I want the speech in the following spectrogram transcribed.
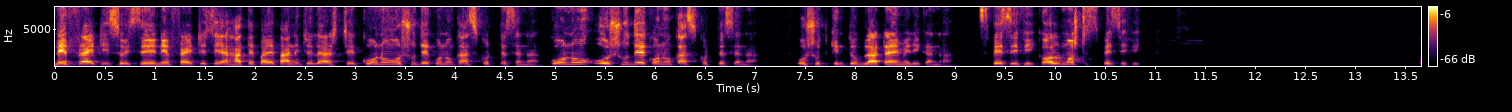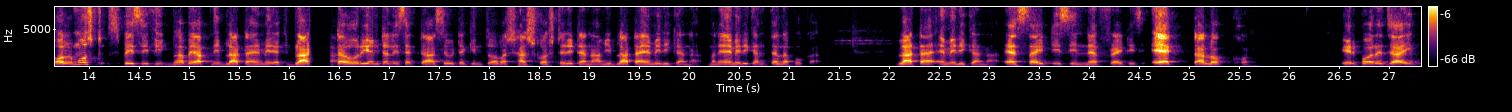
নেফ্রাইটিস হয়েছে নেফ্রাইটিসে হাতে পায়ে পানি চলে আসছে, কোনো ওষুধে কোনো কাজ করতেছে না। কোনো ওষুধে কোনো কাজ করতেছে না। ওষুধ কিন্তু blatta americana specific, almost specific. Almost specific ভাবে আপনি ব্লাটা ব্লাটা ওরিয়েন্টালিস একটা আছে, ওইটা কিন্তু আবার শ্বাসকষ্টের, এটা না। আমি ব্লাটা আমেরিকানা মানে আমেরিকান তেলাপোকা। Blatta americana, ascites in nephritis, একটা লক্ষণ। এরপরে যাই,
